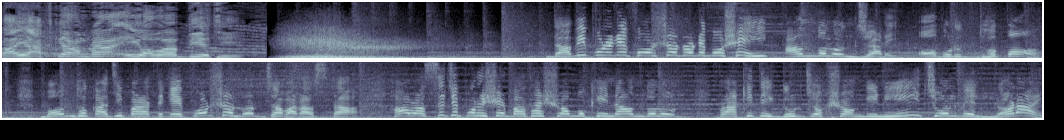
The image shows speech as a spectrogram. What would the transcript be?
তাই আজকে আমরা এই অবয়ব দিয়েছি। দাবি পূরণে ফোরশন রোডে বসেই আন্দোলন জারি। অবরুদ্ধ পথ। বন্ধ কাজীপাড়া থেকে ফোরশন রোড যাওয়ার রাস্তা। হাওড়া সিটি পুলিশের বাধার সম্মুখীন আন্দোলন। প্রাকৃতিক দুর্যোগ সঙ্গে নিয়েই চলবে লড়াই।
